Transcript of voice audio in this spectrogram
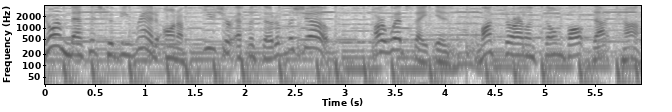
Your message could be read on a future episode of the show. Our website is monsterislandfilmvault.com.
